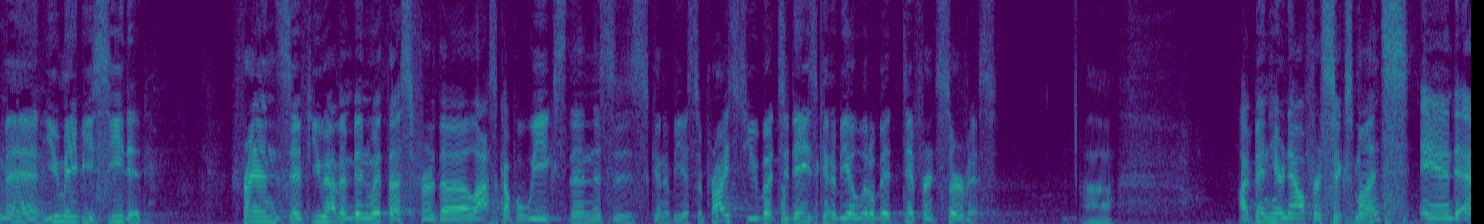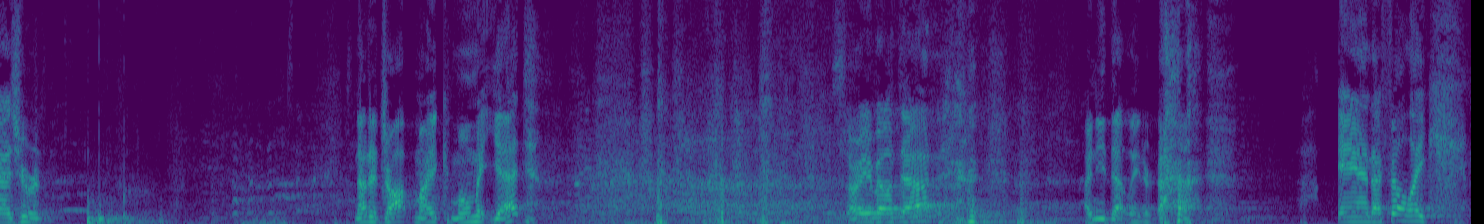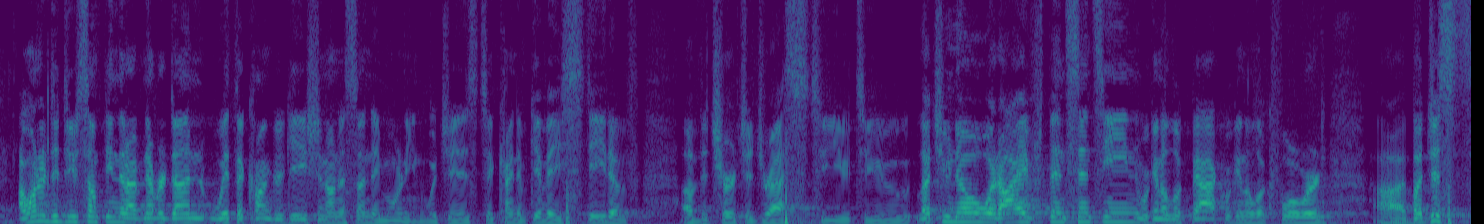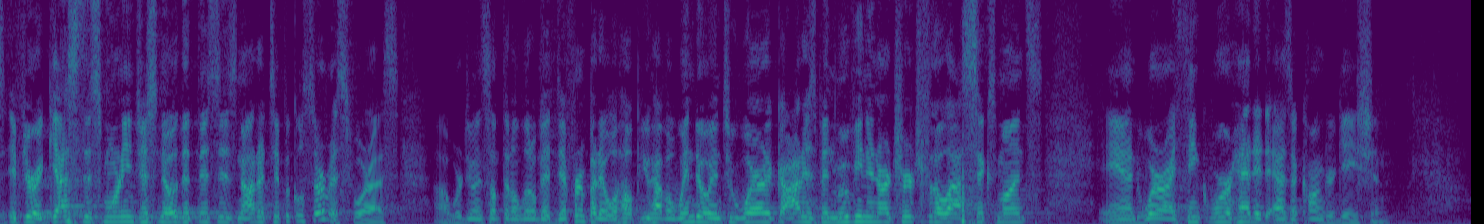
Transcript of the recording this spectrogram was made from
Amen. You may be seated. Friends, if you haven't been with us for the last couple weeks, then this is going to be a surprise to you, but today's going to be a little bit different service. Uh, I've been here now for six months, and as you're. Not a drop mic moment yet. Sorry about that. I need that later. and I felt like I wanted to do something that I've never done with a congregation on a Sunday morning, which is to kind of give a state of, of the church address to you, to let you know what I've been sensing. We're going to look back, we're going to look forward. Uh, but just if you're a guest this morning, just know that this is not a typical service for us. Uh, we're doing something a little bit different, but it will help you have a window into where God has been moving in our church for the last six months and where I think we're headed as a congregation.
